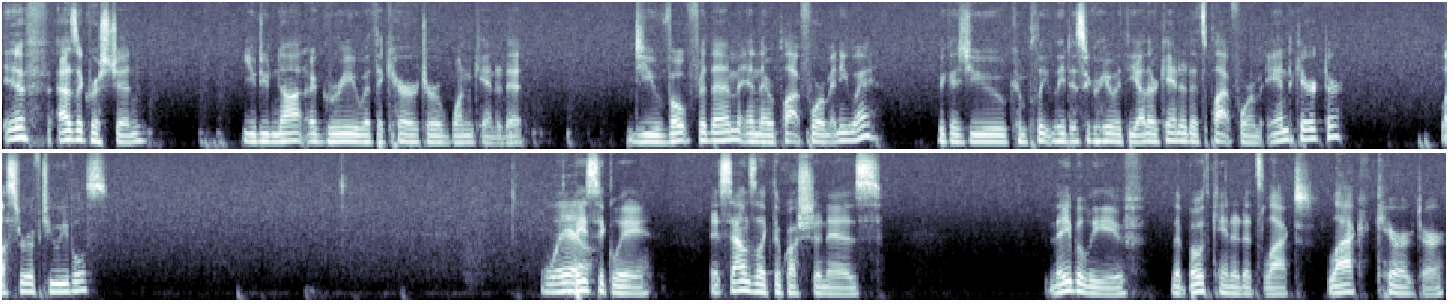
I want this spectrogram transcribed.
If, as a Christian, you do not agree with the character of one candidate, do you vote for them and their platform anyway? Because you completely disagree with the other candidate's platform and character? Lesser of two evils? Well, Basically, it sounds like the question is they believe that both candidates lacked lack character,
